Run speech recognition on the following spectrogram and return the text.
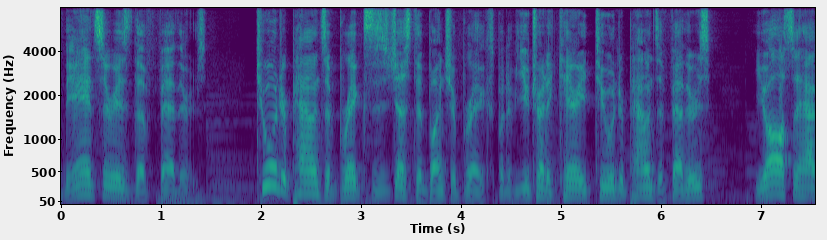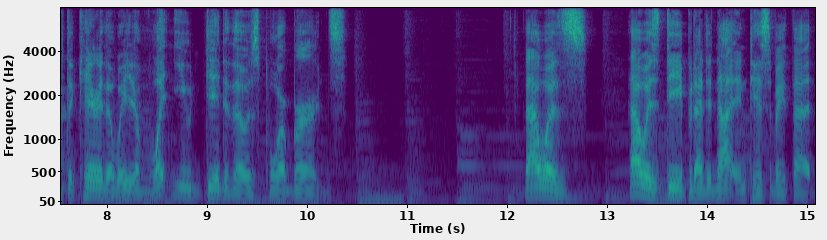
The answer is the feathers. 200 pounds of bricks is just a bunch of bricks, but if you try to carry 200 pounds of feathers, you also have to carry the weight of what you did to those poor birds. That was... that was deep and I did not anticipate that.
